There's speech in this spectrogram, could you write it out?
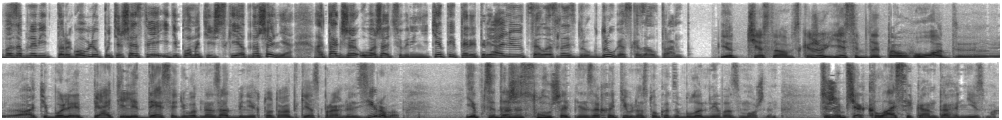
возобновить торговлю, путешествия и дипломатические отношения, а также уважать суверенитет и территориальную целостность друг друга, сказал Трамп. И вот честно вам скажу, если бы это год, э, а тем более 5 или 10 год назад мені кто-то вот таке спрогнозировал, я б це даже слушать не захотів, настолько це було невозможним. Це ж вообще класика антагонізму.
